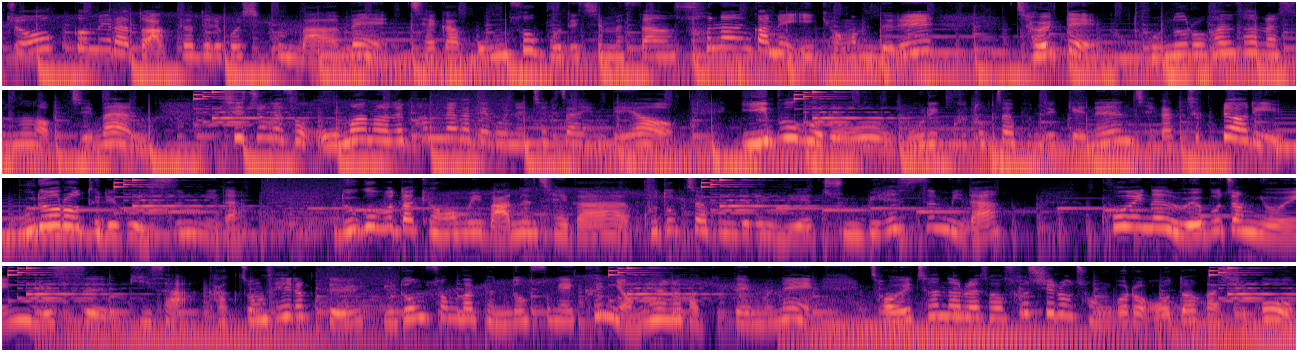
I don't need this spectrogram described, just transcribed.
조금이라도 아껴드리고 싶은 마음에 제가 몸소 부딪히며 쌓은 수년간의 이 경험들을 절대 돈으로 환산할 수는 없지만 시중에서 5만 원에 판매가 되고 있는 책자인데요. 이북으로 우리 구독자분들께는 제가 특별히 무료로 드리고 있습니다. 누구보다 경험이 많은 제가 구독자분들을 위해 준비했습니다 코인은 외부적 요인, 뉴스, 기사, 각종 세력들, 유동성과 변동성에 큰 영향을 받기 때문에 저희 채널에서 수시로 정보를 얻어가시고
